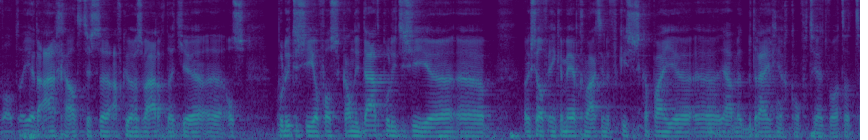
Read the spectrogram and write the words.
wat eerder aangehaald... het is uh, afkeurenswaardig dat je uh, als politici of als kandidaat-politici... wat ik zelf één keer mee heb gemaakt in de verkiezingscampagne... ja, met bedreigingen geconfronteerd wordt. Dat,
